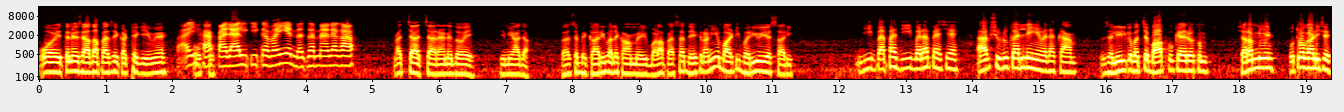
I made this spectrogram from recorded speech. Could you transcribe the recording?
वो इतने ज़्यादा पैसे इकट्ठे किए हुए भाई ओहो। हक हलाल की कमाई है नज़र ना लगा अच्छा अच्छा रहने दो ए जिमी आ जा। वैसे भिखारी वाले काम में भी बड़ा पैसा देख रहा नहीं है बाल्टी भरी हुई है सारी। जी पापा जी बड़ा पैसा है। आप शुरू कर लें ये वाला काम। जलील के बच्चे बाप को कह रहे हो तुम। शर्म नहीं है? उतरो गाड़ी से।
